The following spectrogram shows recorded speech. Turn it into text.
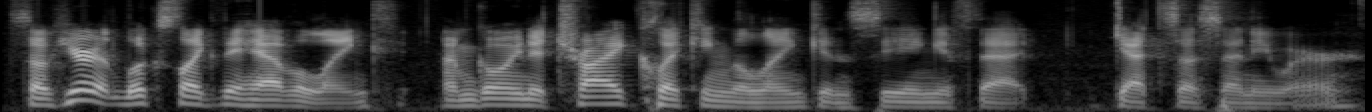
So here it looks like they have a link. I'm going to try clicking the link and seeing if that gets us anywhere.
